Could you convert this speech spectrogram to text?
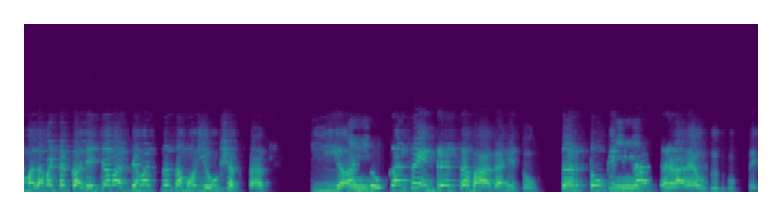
मला वाटतं कलेच्या माध्यमातून समोर येऊ शकतात की आणि हो. लोकांचा इंटरेस्टचा भाग आहे तो तर तो किती हो. त्रास करणार आहे अवधूत गुप्ते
